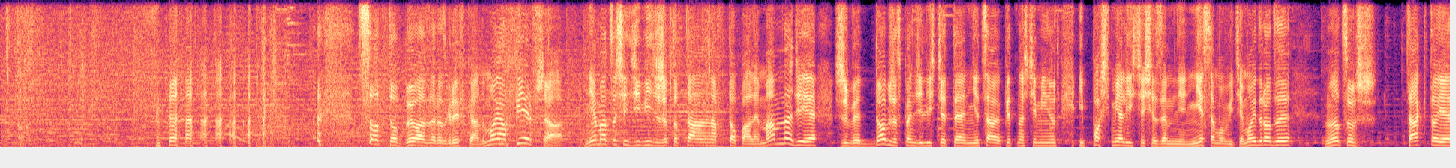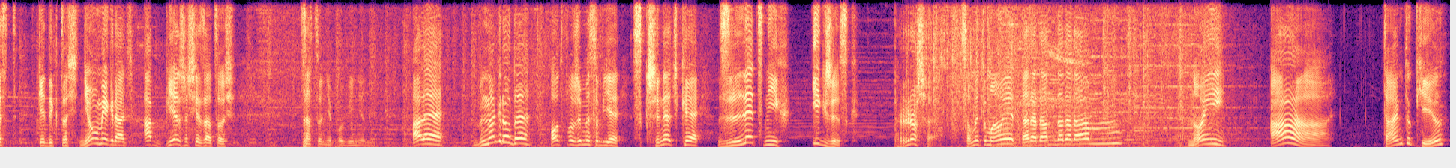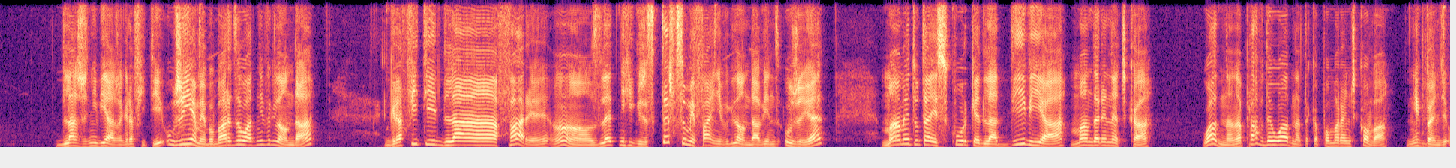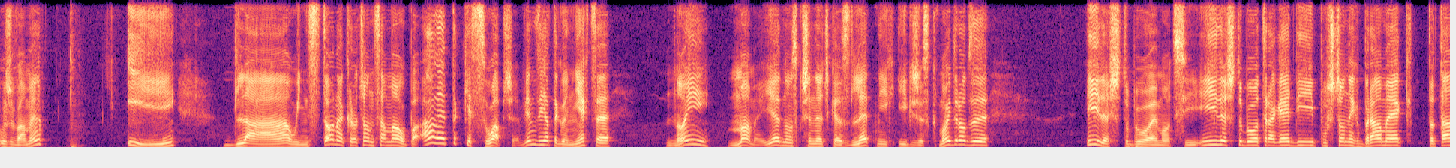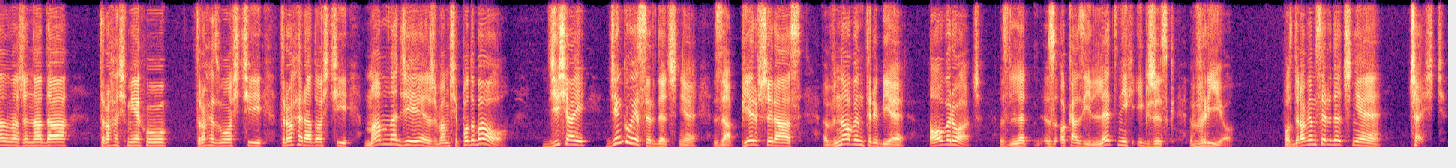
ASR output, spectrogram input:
Co to była za rozgrywka? No moja pierwsza! Nie ma co się dziwić, że totalna wtopa, ale mam nadzieję, że wy dobrze spędziliście te niecałe 15 minut i pośmialiście się ze mnie niesamowicie. Moi drodzy, no cóż, tak to jest, kiedy ktoś nie umie grać, a bierze się za coś, za co nie powinien. Ale w nagrodę otworzymy sobie skrzyneczkę z letnich igrzysk. Proszę, co my tu mamy? Taradam, dadadam. No i... A, Time to Kill dla żniwiarza graffiti użyjemy, bo bardzo ładnie wygląda. Graffiti dla Fary, o, z letnich igrzysk też w sumie fajnie wygląda, więc użyję. Mamy tutaj skórkę dla Divia, mandaryneczka. Ładna, naprawdę ładna, taka pomarańczkowa. Niech będzie, używamy. I dla Winstona krocząca małpa, ale takie słabsze, więc ja tego nie chcę. No i mamy jedną skrzyneczkę z letnich igrzysk. Moi drodzy, ileż tu było emocji, ileż tu było tragedii, puszczonych bramek, totalna żenada, trochę śmiechu, trochę złości, trochę radości. Mam nadzieję, że wam się podobało. Dzisiaj dziękuję serdecznie za pierwszy raz w nowym trybie Overwatch z, let- z okazji letnich igrzysk w Rio. Pozdrawiam serdecznie, cześć!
